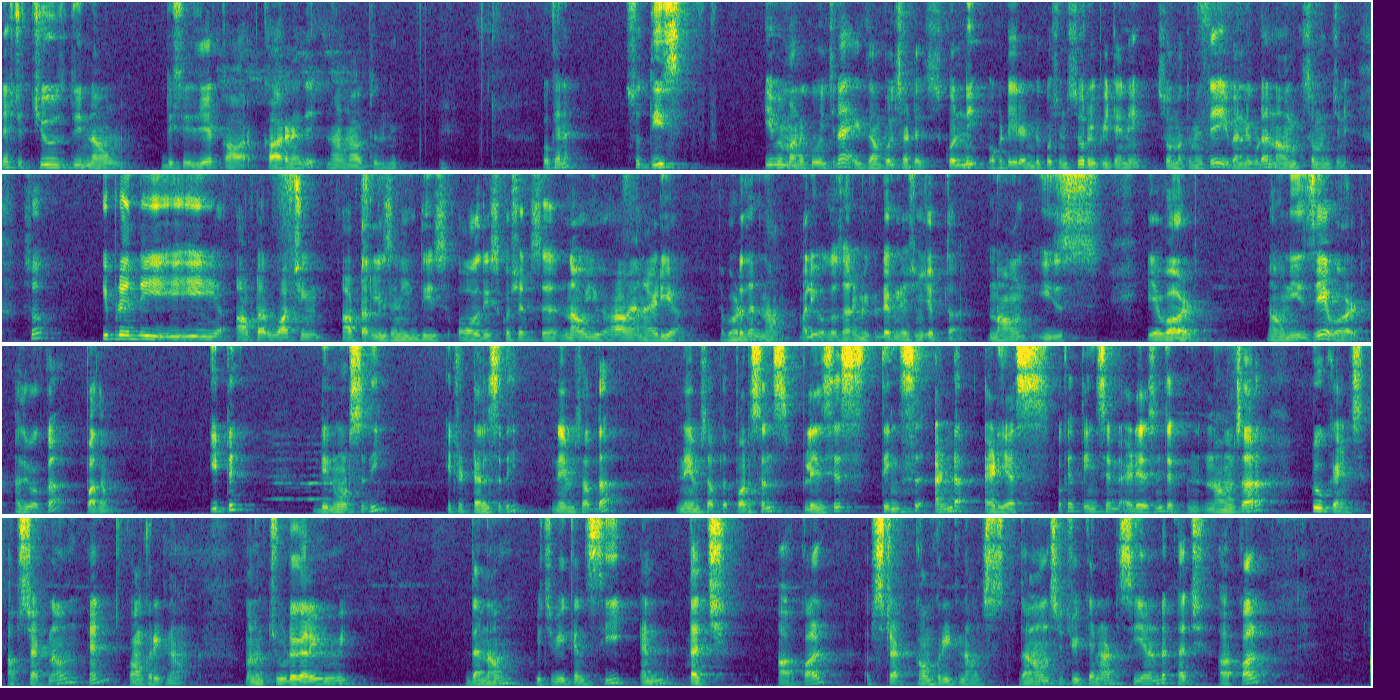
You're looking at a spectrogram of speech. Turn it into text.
Next choose the noun this is a car car అనేది noun అవుతుంది. ఓకేనా so these ఇవి మనకు ఇచ్చిన ఎగ్జాంపుల్ సెటెన్స్ కొన్ని ఒకటి రెండు క్వశ్చన్స్ రిపీట్ అయినాయి. సో మొత్తం అయితే ఇవన్నీ కూడా నౌన్కి సంబంధించినవి. సో ఇప్పుడు ఏంది ఈ after watching after listening these all these questions now you have an idea about the noun మళ్ళీ ఒకసారి మీకు డెఫినేషన్ చెప్తాను. Noun is a word noun is a word అది ఒక పదం. It denotes the it tells the names of the names of the persons places things and ideas okay things and ideas అని చెప్తుంది nouns are two kinds abstract noun and concrete noun మనం చూడగలిగినవి the noun which we can see and touch are called abstract concrete nouns the nouns which we cannot see and touch are called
